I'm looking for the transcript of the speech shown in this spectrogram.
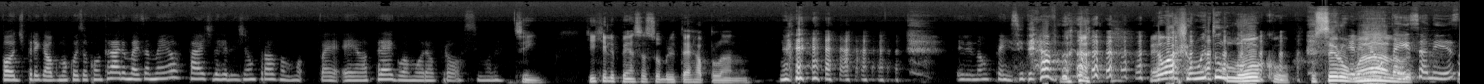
pode pregar alguma coisa ao contrário, mas a maior parte da religião prova, amor- é, ela prega o amor ao próximo, né? Sim. O que, que ele pensa sobre terra plana? Ele não pensa em terra Eu acho muito louco o ser Ele humano. não pensa nisso.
